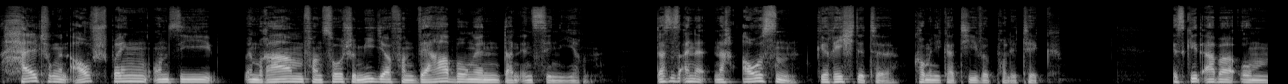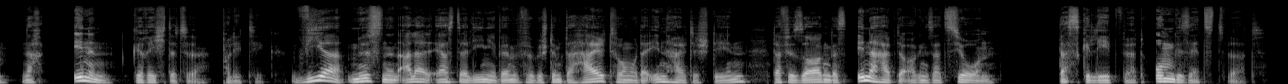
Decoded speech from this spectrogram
Haltungen aufspringen und sie im Rahmen von Social Media, von Werbungen dann inszenieren. Das ist eine nach außen gerichtete kommunikative Politik. Es geht aber um nach innen gerichtete Politik. Wir müssen in allererster Linie, wenn wir für bestimmte Haltung oder Inhalte stehen, dafür sorgen, dass innerhalb der Organisation das gelebt wird, umgesetzt wird.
